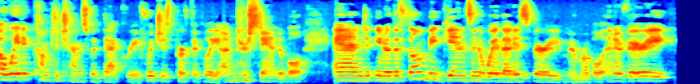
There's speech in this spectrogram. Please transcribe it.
A way to come to terms with that grief, which is perfectly understandable. And, you know, the film begins in a way that is very memorable, in a very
